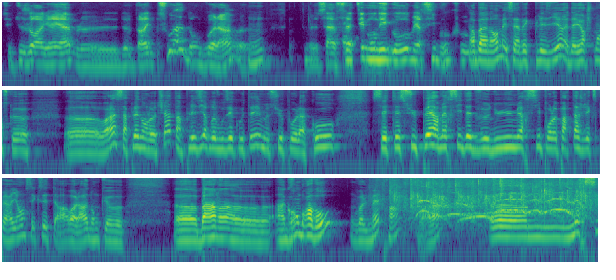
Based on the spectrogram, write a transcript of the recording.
c'est toujours agréable euh, de parler de soi. Donc voilà. euh, Mhm. Ça a flatté mon ego. Merci beaucoup. Ah bah non, mais c'est avec plaisir. Et d'ailleurs, je pense que euh, voilà, ça plaît dans le chat. Un plaisir de vous écouter, Monsieur Polaco. C'était super. Merci d'être venu. Merci pour le partage d'expérience, etc. Voilà, donc euh, euh, ben, un grand bravo. On va le mettre. hein. Merci,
